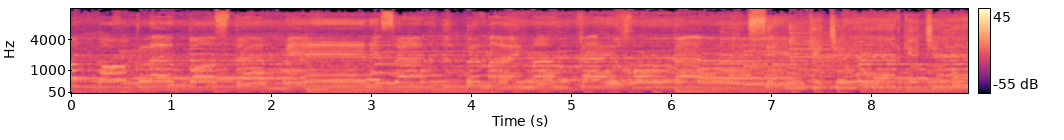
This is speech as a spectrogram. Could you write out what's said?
oppoq libosda men esa bilmayman. kecer kecer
